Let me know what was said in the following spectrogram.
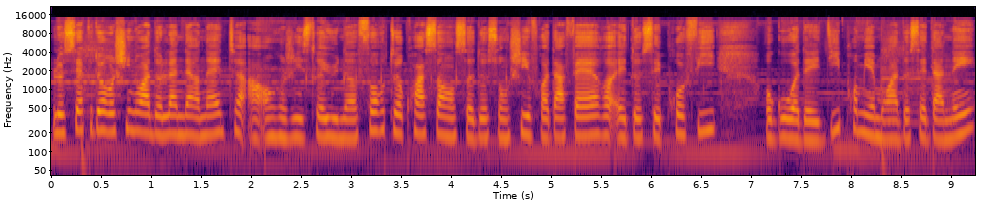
Le secteur chinois de l'Internet a enregistré une forte croissance de son chiffre d'affaires et de ses profits au cours des dix premiers mois de cette année,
